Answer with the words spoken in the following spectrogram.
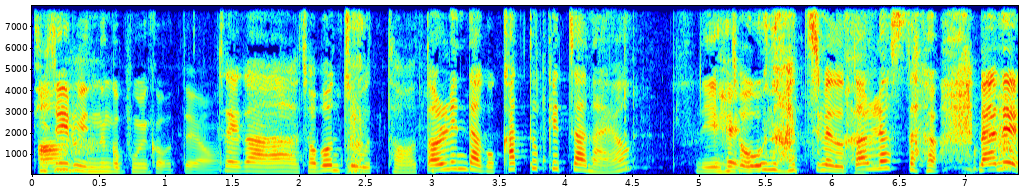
DJ로 아, 있는 거 보니까 어때요? 제가 저번 주부터 떨린다고 카톡 했잖아요. 예. 저 오늘 아침에도 떨렸어요. 나는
